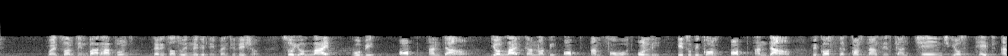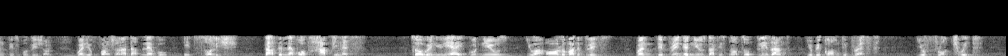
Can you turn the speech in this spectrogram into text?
When something bad happens, there is also a negative ventilation. So your life will be up and down. Your life cannot be up and forward only. It will become up and down because circumstances can change your state and disposition. When you function at that level, it's soulish. That's the level of happiness. So when you hear a good news, you are all over the place. When they bring a news that is not so pleasant, you become depressed. You fluctuate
